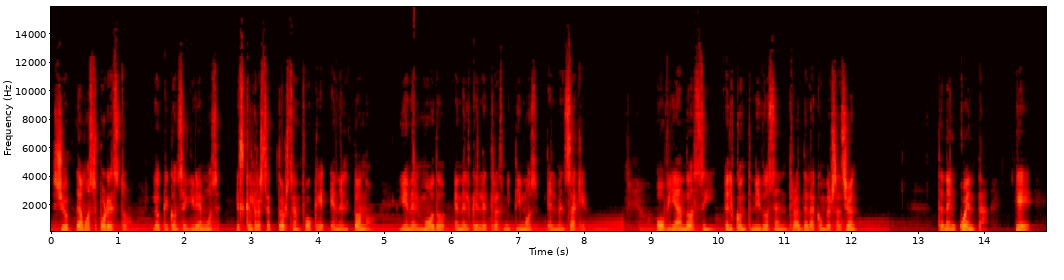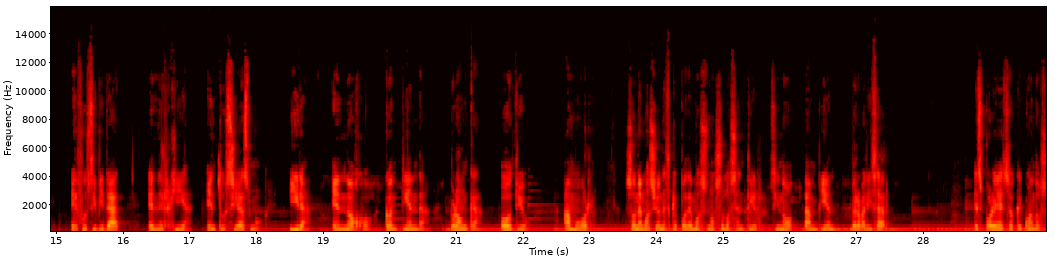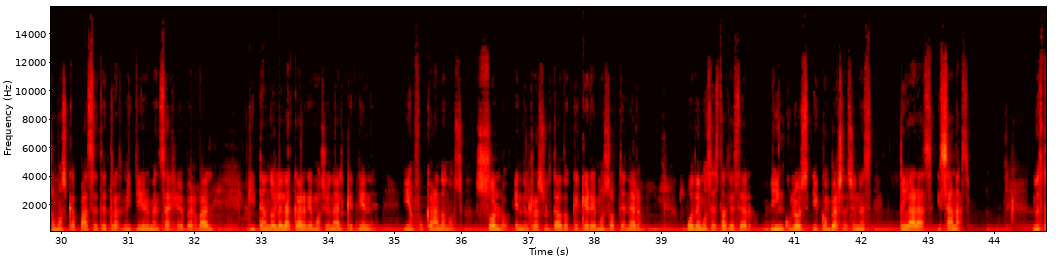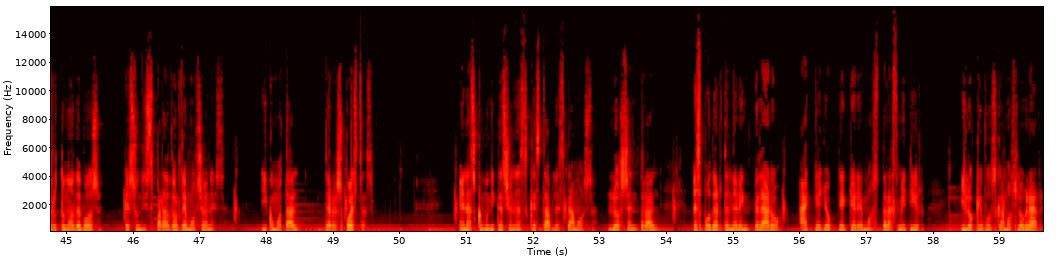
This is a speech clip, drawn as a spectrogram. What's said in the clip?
Si optamos por esto, lo que conseguiremos es que el receptor se enfoque en el tono y en el modo en el que le transmitimos el mensaje obviando así el contenido central de la conversación. Ten en cuenta que efusividad, energía, entusiasmo, ira, enojo, contienda, bronca, odio, amor, son emociones que podemos no solo sentir, sino también verbalizar. Es por eso que cuando somos capaces de transmitir el mensaje verbal, quitándole la carga emocional que tiene y enfocándonos solo en el resultado que queremos obtener, podemos establecer vínculos y conversaciones claras y sanas. Nuestro tono de voz es un disparador de emociones y como tal respuestas. En las comunicaciones que establezcamos, lo central es poder tener en claro aquello que queremos transmitir y lo que buscamos lograr,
